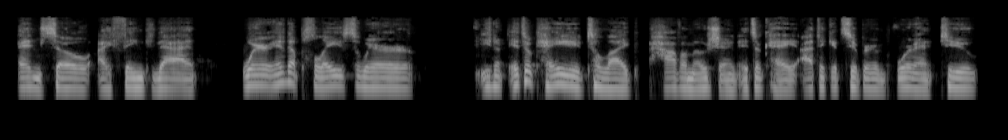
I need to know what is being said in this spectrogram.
And so I think that we're in a place where, you know, it's okay to like have emotion. It's okay. I think it's super important to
